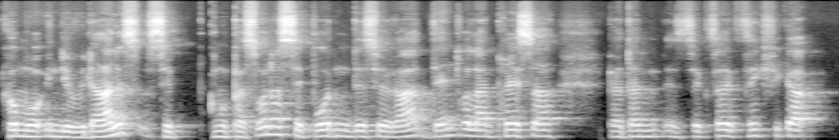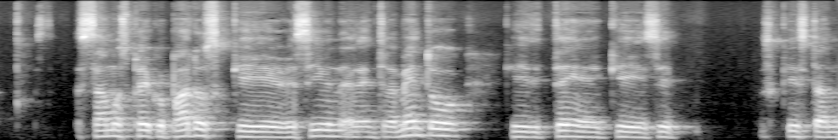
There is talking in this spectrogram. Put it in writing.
como individuales, se, como personas, se pueden desarrollar dentro de la empresa, pero también significa estamos preocupados que reciben el entrenamiento, que, te, que, se, que están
